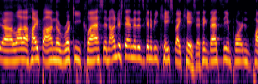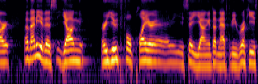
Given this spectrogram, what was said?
uh, a lot of hype on the rookie class and understand that it's going to be case by case. I think that's the important part of any of this young or youthful player. I mean, you say young, it doesn't have to be rookies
